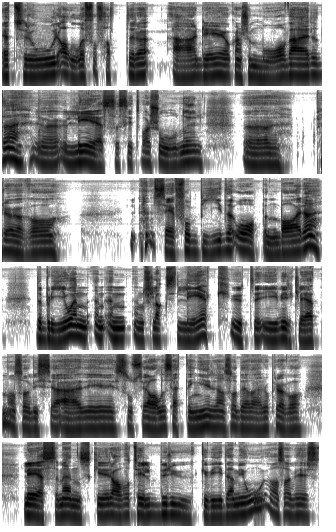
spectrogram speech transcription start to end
Jeg tror alle forfattere er det, og kanskje må være det. Uh, lese situasjoner. Uh, prøve å se forbi det åpenbare. Det blir jo en, en, en, slags lek ute i virkeligheten. Altså hvis jeg er i sosiale settinger, altså det der å prøve å lese mennesker Av og til bruker vi dem jo. Altså hvis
